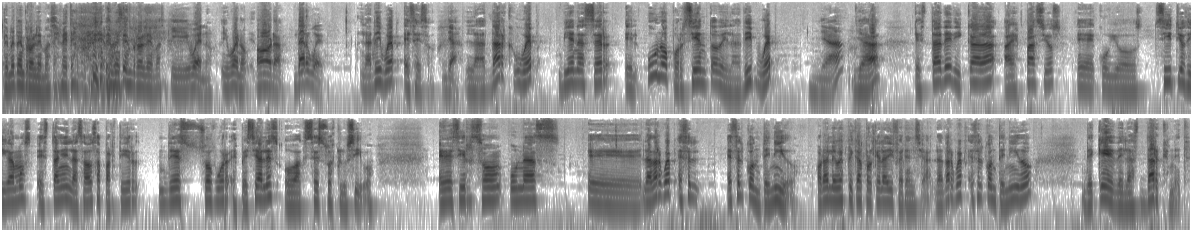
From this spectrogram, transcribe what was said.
Te meten problemas. Te meten Te problemas. meten problemas. Y bueno, Y bueno, ahora, Dark Web. la Deep Web es eso. Ya. La Dark Web viene a ser el 1% de la Deep Web, ¿Ya? ya, que está dedicada a espacios eh, cuyos sitios, digamos, están enlazados a partir de software especiales o acceso exclusivo. Es decir, son unas... eh, la Dark Web es el, es el contenido. Ahora le voy a explicar por qué la diferencia. La Dark Web es el contenido de qué? De las Darknet.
